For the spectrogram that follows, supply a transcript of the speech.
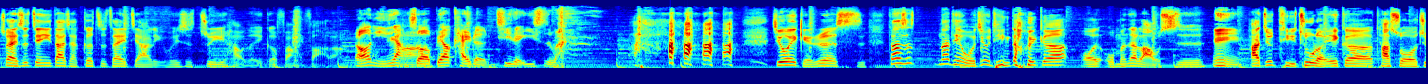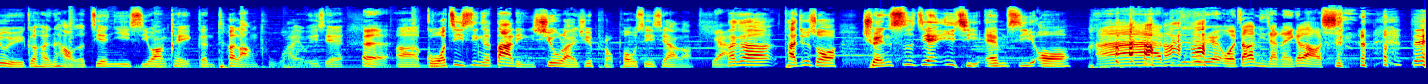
所以还是建议大家各自在家里会是最好的一个方法啦，然后你想说啊。不要开冷气的意思吗？就会给热死。但是那天我就听到一个 我我们的老师。嗯，他就提出了一个，他说就有一个很好的建议，希望可以跟特朗普还有一些呃啊、国际性的大领袖来去 propose 一下了。呀那个他就说全世界一起 MCO，啊，对对对对，我知道你讲哪一个老师。对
